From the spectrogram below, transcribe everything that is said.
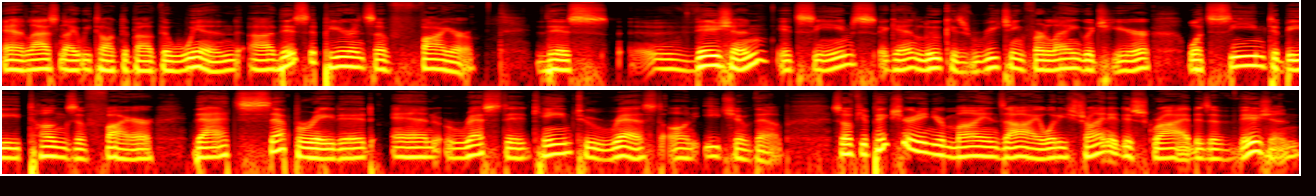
And last night we talked about the wind. Uh, this appearance of fire, this uh, vision, it seems, again, Luke is reaching for language here, what seemed to be tongues of fire that separated and rested, came to rest on each of them. So if you picture it in your mind's eye, what he's trying to describe is a vision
